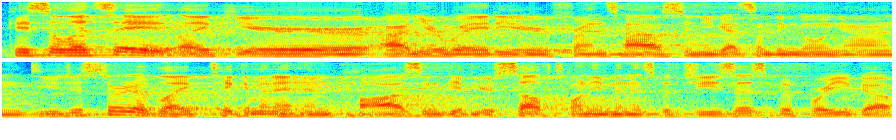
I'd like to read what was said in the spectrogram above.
Okay, so let's say like you're on your way to your friend's house and you got something going on. Do you just sort of like take a minute and pause and give yourself 20 minutes with Jesus before you go?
